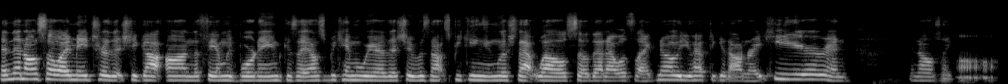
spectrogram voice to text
And then also I made sure that she got on the family boarding because I also became aware that she was not speaking English that well. So then I was like, no, you have to get on right here. And and I was like, oh.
